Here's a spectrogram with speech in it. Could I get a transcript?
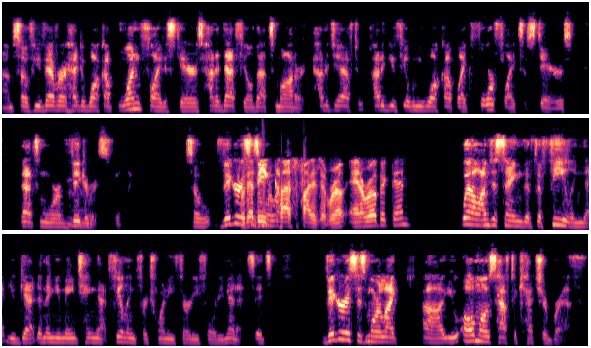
Um, so if you've ever had to walk up one flight of stairs, how did that feel? That's moderate. How did you have to? How did you feel when you walk up like four flights of stairs? That's more mm-hmm. vigorous feeling. So vigorous. Would that be classified like, as anaerobic then? Well, I'm just saying that the feeling that you get, and then you maintain that feeling for 20, 30, 40 minutes. It's vigorous is more like uh, you almost have to catch your breath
